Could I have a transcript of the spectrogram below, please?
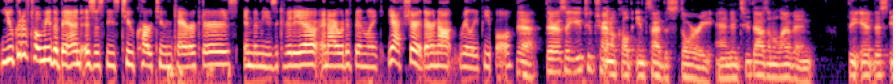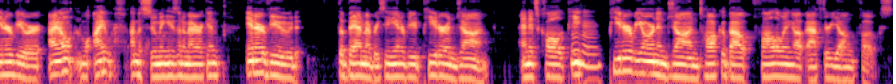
you could have told me the band is just these two cartoon characters in the music video and I would have been like, yeah, sure, they're not really people. yeah. There's a YouTube channel called Inside the Story, and in 2011, the this interviewer, I don't, I I'm assuming he's an American, interviewed the band members. He interviewed Peter and John, and it's called Pete. Mhm. Peter, Bjorn, and John talk about following up after young folks.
